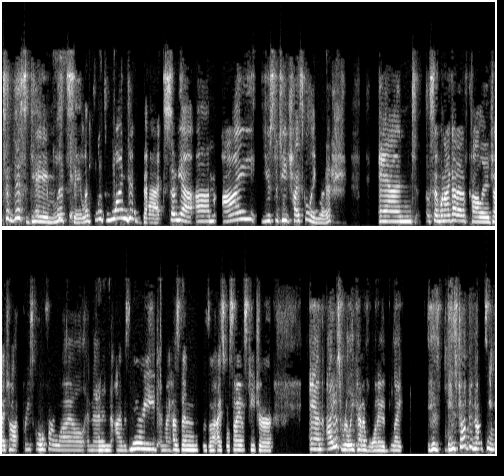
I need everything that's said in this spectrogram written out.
to this game let's see let's let's wind it back so yeah um i used to teach high school english and so when i got out of college i taught preschool for a while and then i was married and my husband was a high school science teacher. And i just really kind of wanted like his his job did not seem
